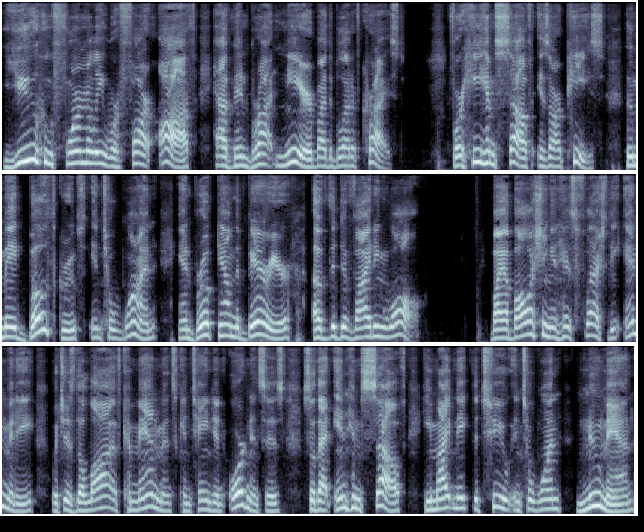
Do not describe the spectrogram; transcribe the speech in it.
you who formerly were far off have been brought near by the blood of Christ. For he himself is our peace, who made both groups into one and broke down the barrier of the dividing wall by abolishing in his flesh the enmity, which is the law of commandments contained in ordinances, so that in himself he might make the two into one new man,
